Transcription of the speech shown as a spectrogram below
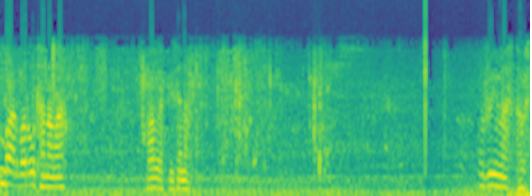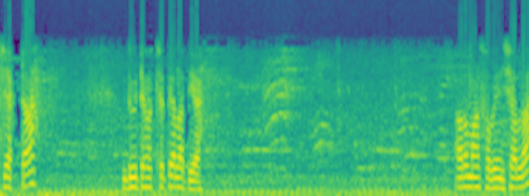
বারবার ওঠা নামা। ভালো লাগতেছে না। রুই মাছ ধরছে একটা। দুইটা হচ্ছে তেলাপিয়া। আরও মাছ হবে ইনশাল্লাহ।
